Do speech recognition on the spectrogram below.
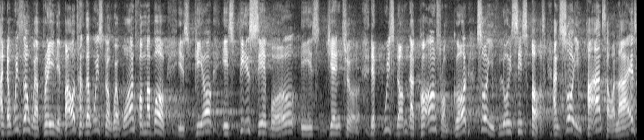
and the wisdom we're praying about and the wisdom we want from above is pure, is peaceable, is gentle. The wisdom that comes from God so influences us and so impacts our lives.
